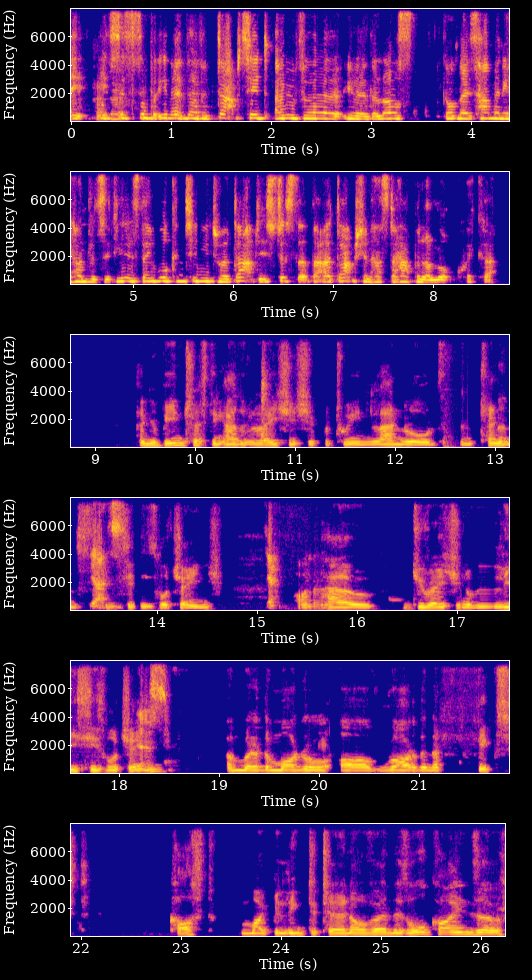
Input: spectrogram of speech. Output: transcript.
It, it's as simple, you know, they've adapted over, you know, the last God knows how many hundreds of years. They will continue to adapt. It's just that that adaptation has to happen a lot quicker. And it'll be interesting how the relationship between landlords and tenants yes. in cities will change, yeah. on how duration of leases will change, yes. and whether the model of rather than a fixed cost might be linked to turnover. And there's all kinds of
